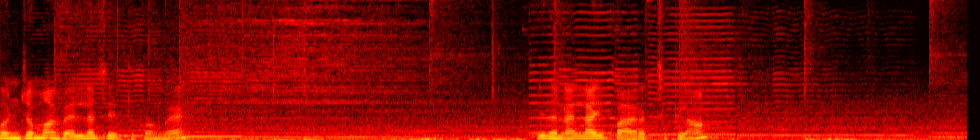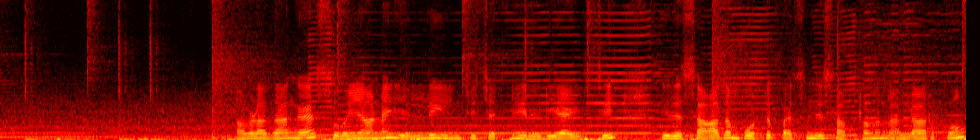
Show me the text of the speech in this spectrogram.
கொஞ்சமாக வெல்லம் சேர்த்துக்கோங்க. இதை நல்லா இப்போ அரைச்சிக்கலாம். அவ்வளோதாங்க சுவையான எள்ளு இஞ்சி சட்னி ரெடி ஆகிடுச்சு இது சாதம் போட்டு பசஞ்சு சாப்பிட்டாலும் நல்லாயிருக்கும்.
